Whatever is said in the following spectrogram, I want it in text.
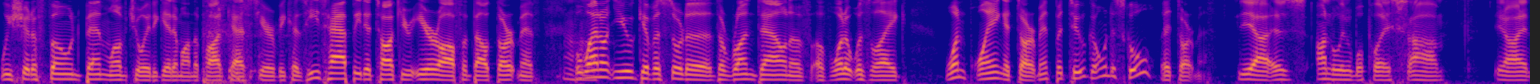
we should have phoned Ben Lovejoy to get him on the podcast here because he's happy to talk your ear off about Dartmouth. But why don't you give us sort of the rundown of, of what it was like, one, playing at Dartmouth, but two, going to school at Dartmouth? Yeah, it was unbelievable place. Um, you know, I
